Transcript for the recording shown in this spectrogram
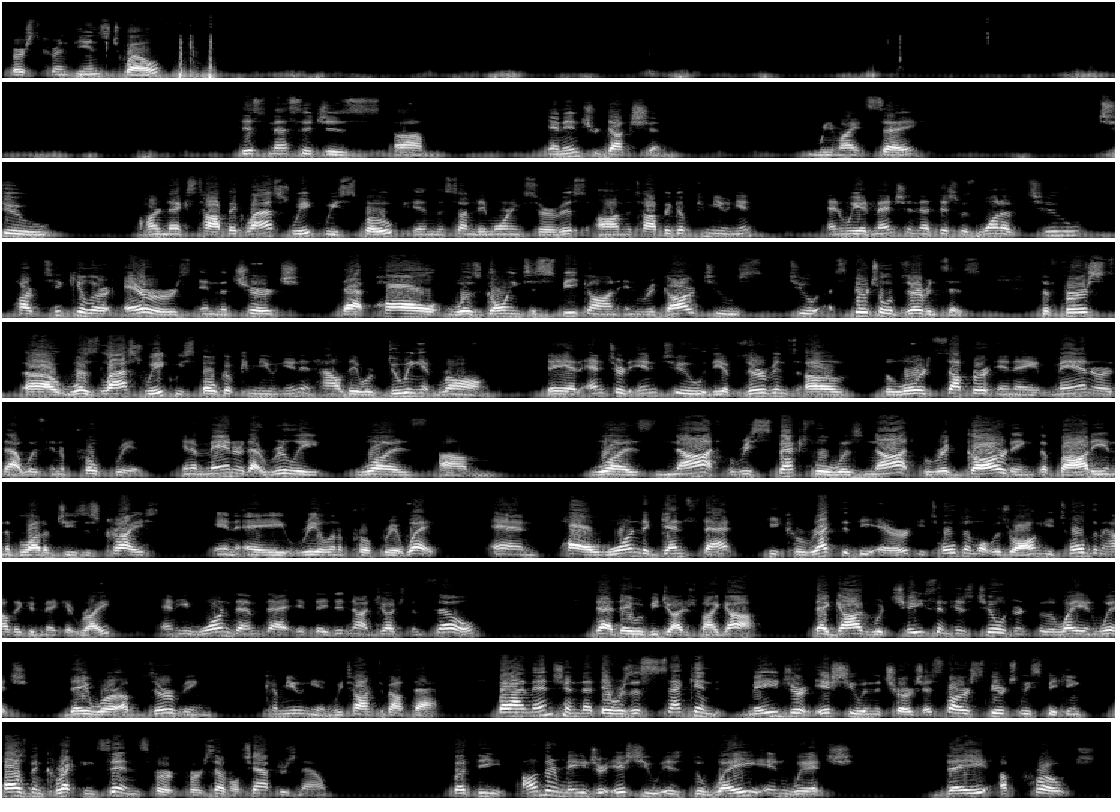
1 Corinthians 12. This message is um, an introduction, we might say, to our next topic. Last week we spoke in the Sunday morning service on the topic of communion, and we had mentioned that this was one of two particular errors in the church that Paul was going to speak on in regard to, to spiritual observances. The first uh, was last week. We spoke of communion and how they were doing it wrong. They had entered into the observance of the Lord's Supper in a manner that was inappropriate, in a manner that really was um, was not respectful, was not regarding the body and the blood of Jesus Christ in a real and appropriate way. And Paul warned against that. He corrected the error. He told them what was wrong. He told them how they could make it right. And he warned them that if they did not judge themselves, that they would be judged by God. That God would chasten his children for the way in which they were observing communion. We talked about that. But I mentioned that there was a second major issue in the church as far as spiritually speaking. Paul's been correcting sins for, for several chapters now. But the other major issue is the way in which they approached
